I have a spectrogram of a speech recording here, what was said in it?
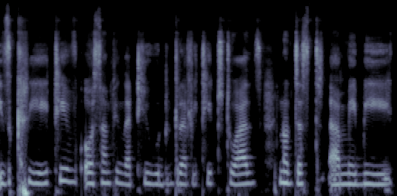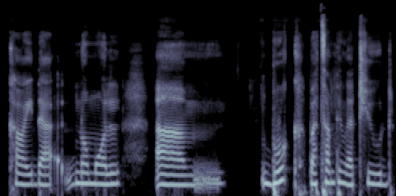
is creative or something that you would gravitate towards, not just uh, maybe kawaida normal um, book, but something that you would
